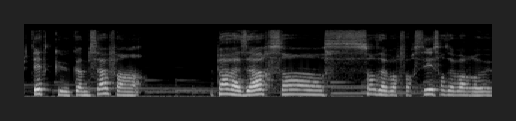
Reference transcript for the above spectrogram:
peut-être que comme ça, enfin, par hasard, sans, sans avoir forcé, sans avoir, euh,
